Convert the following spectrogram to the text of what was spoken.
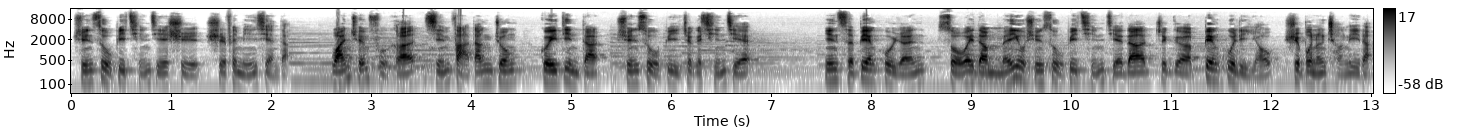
徇私舞弊情节是十分明显的，完全符合刑法当中规定的徇私舞弊这个情节。因此，辩护人所谓的没有徇私舞弊情节的这个辩护理由是不能成立的。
